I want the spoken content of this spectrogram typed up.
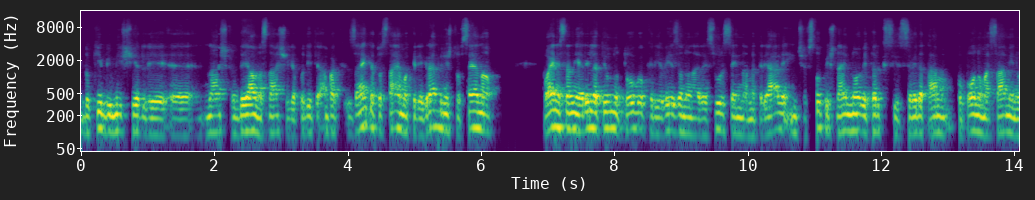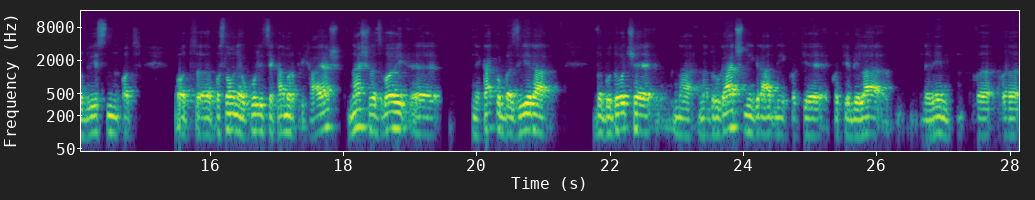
do kje bi mi širili eh, naš, dejavnost našega podjetja, ampak zaenkrat ostajamo, ker je gradbeništvo vseeno. Po eni strani je relativno togo, ker je vezano na resurse in na materijale, in če vstopiš na en novi trg, si seveda tam popolnoma sam in odvisen od, od poslovne okolice, kamor prihajaš. Naš razvoj eh, nekako bazira v bodoče na, na drugačni gradni, kot je, kot je bila vem, v, v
